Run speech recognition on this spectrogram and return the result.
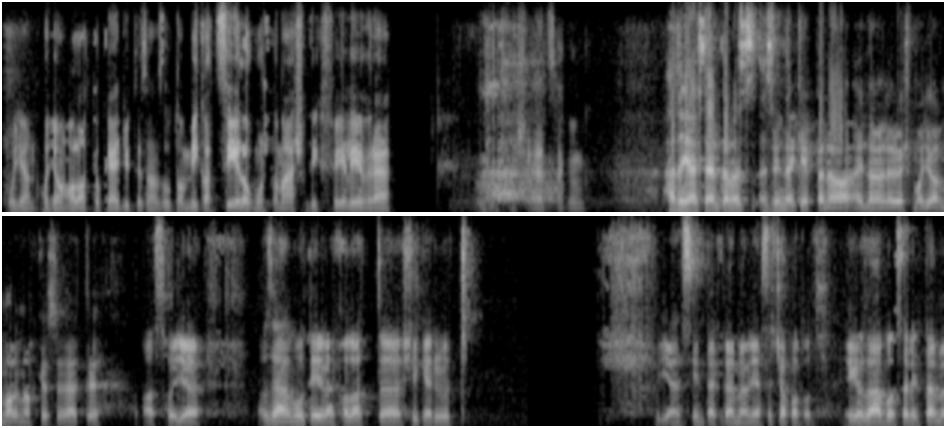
hogyan, hogyan haladtok együtt ezen az úton, mik a célok most a második fél évre? Mesélhetsz nekünk. Hát igen, szerintem ez, ez mindenképpen a, egy nagyon erős magyar magnak köszönhető az, hogy az elmúlt évek alatt sikerült ilyen szintekre emelni ezt a csapatot. Igazából szerintem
